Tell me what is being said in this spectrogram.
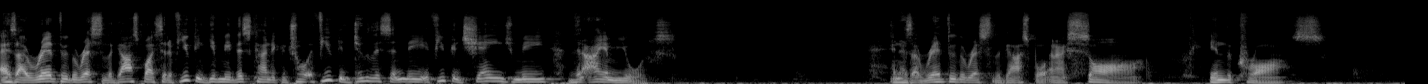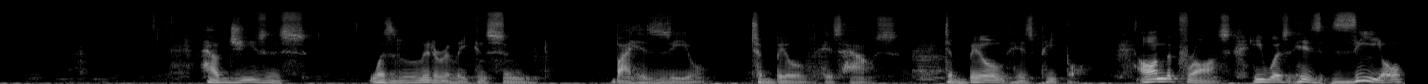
as I read through the rest of the gospel, I said, if you can give me this kind of control, if you can do this in me, if you can change me, then I am yours. And as I read through the rest of the gospel and I saw in the cross how Jesus was literally consumed by his zeal to build his house, to build his people. On the cross, he was his zeal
